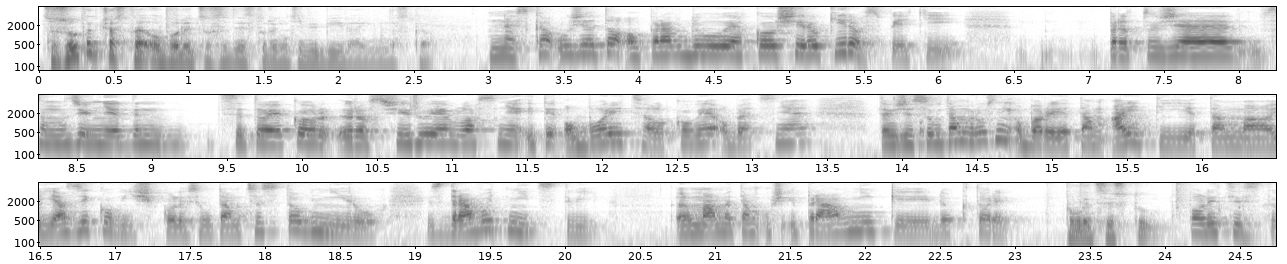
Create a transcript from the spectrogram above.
Co jsou tak časté obory, co se ty studenti vybírají dneska? Dneska už je to opravdu jako široký rozpětí, protože samozřejmě ten, se to jako rozšiřuje vlastně i ty obory celkově obecně, takže jsou tam různý obory, je tam IT, je tam jazykové školy, jsou tam cestovní ruch, zdravotnictví, máme tam už i právníky, doktory. Policistu? Policistu.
